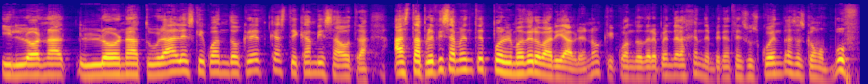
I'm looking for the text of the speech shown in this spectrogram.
y lo, na- lo natural es que cuando crezcas te cambies a otra. Hasta precisamente por el modelo variable, ¿no? Que cuando de repente la gente empieza a hacer sus cuentas es como, ¡buf!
